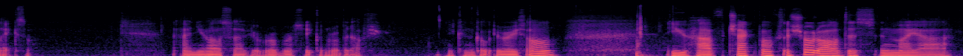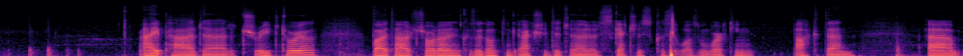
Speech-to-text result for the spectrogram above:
like so and you also have your rubber so you can rub it off you can go erase all you have checkbox I showed all of this in my uh, iPad uh, 3 tutorial but I thought I'd show that in because I don't think I actually did uh, the sketches because it wasn't working back then um,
